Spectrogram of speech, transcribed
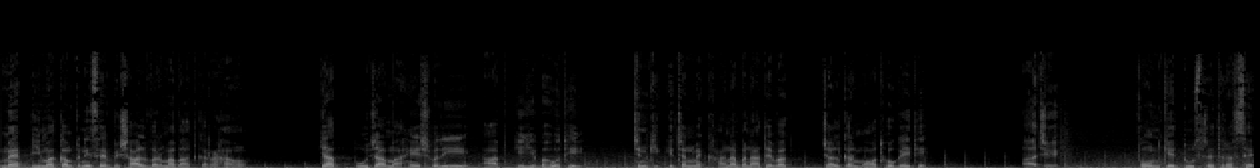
मैं बीमा कंपनी से विशाल वर्मा बात कर रहा हूँ। क्या पूजा माहेश्वरी आपकी ही बहू थी जिनकी किचन में खाना बनाते वक्त जलकर मौत हो गई थी? हाँ जी। फ़ोन के दूसरे तरफ़ से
